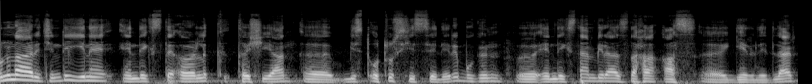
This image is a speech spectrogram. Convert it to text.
Bunun haricinde yine endekste ağırlık taşıyan e, BIST 30 hisseleri bugün e, endeksten biraz daha az e, gerilediler.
